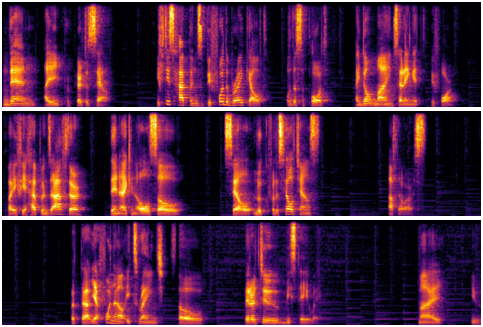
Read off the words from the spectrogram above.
And then I prepare to sell. If this happens before the breakout of the support, I don't mind selling it before. But if it happens after, then I can also sell, look for the sell chance afterwards. But uh, yeah, for now it's range, so better to be stay away. My view.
